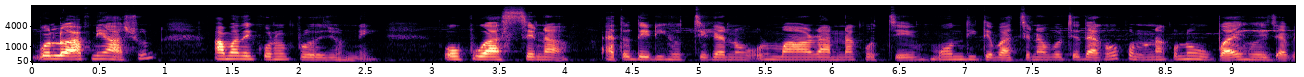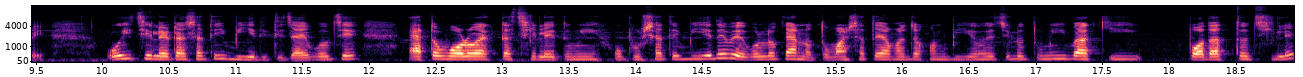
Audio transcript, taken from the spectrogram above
বলল, আপনি আসুন, আমাদের কোনো প্রয়োজন নেই। অপু আসছে না এত দেরি হচ্ছে কেন? ওর মা রান্না করছে, মন দিতে পারছে না, বলছে, দেখো, কোনো না কোনো উপায় হয়ে যাবে। ওই ছেলেটার সাথেই বিয়ে দিতে চাই বলছে, এত বড় একটা ছেলে, তুমি অপুর সাথে বিয়ে দেবে? বলল, কেন? তোমার সাথে আমার যখন বিয়ে হয়েছিল, তুমি বা কী পদার্থ ছিলে?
